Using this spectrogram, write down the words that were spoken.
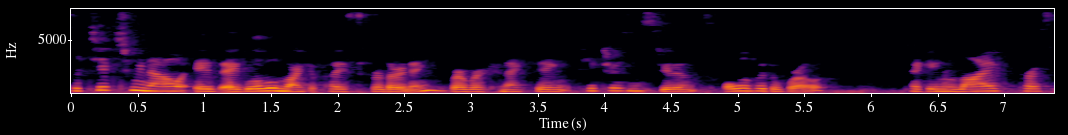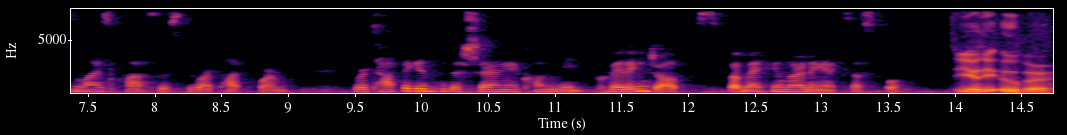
So Teach Me Now is a global marketplace for learning where we're connecting teachers and students all over the world, taking live personalized classes through our platform. So we're tapping into the sharing economy, creating jobs, but making learning accessible. So you're the Uber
